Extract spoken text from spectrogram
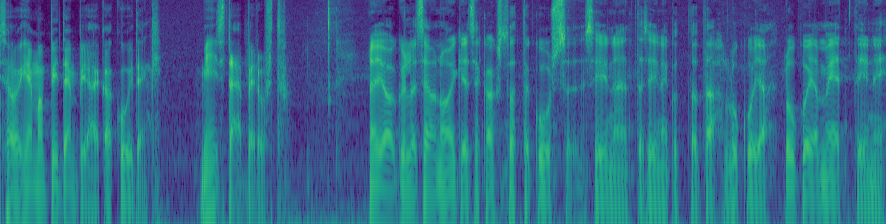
se on hieman pitempi aika kuitenkin. Mihin sitä perustuu? No joo, kyllä se on oikein se 2006 siinä, että siinä kun tuota lukuja, lukuja miettii, niin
